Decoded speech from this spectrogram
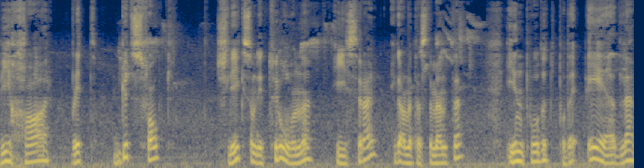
Vi har blitt Guds folk, slik som de troende Israel i Gamle Testamentet, innpodet på det edle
